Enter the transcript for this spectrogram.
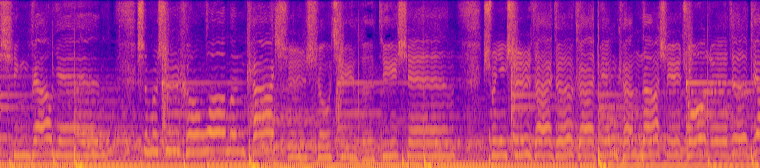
兴表演。什么时候我们开始收起了底线？顺应时代的改变，看那些拙劣的表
